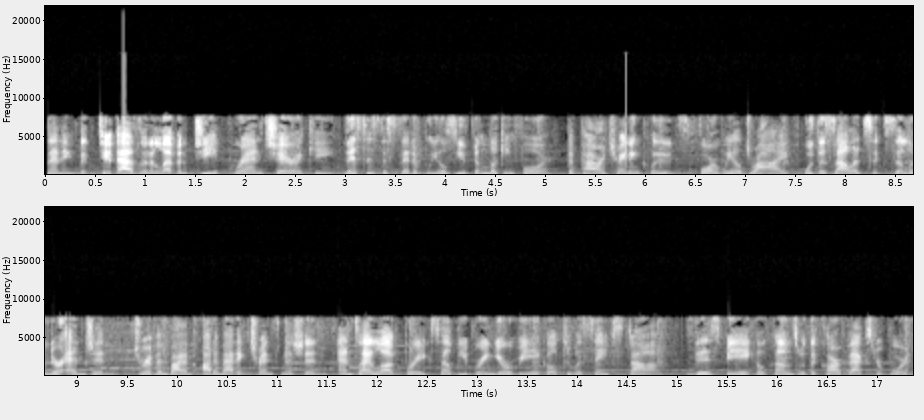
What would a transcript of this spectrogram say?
Presenting the 2011 Jeep Grand Cherokee. This is the set of wheels you've been looking for. The powertrain includes four-wheel drive with a solid six-cylinder engine driven by an automatic transmission. Anti-lock brakes help you bring your vehicle to a safe stop. This vehicle comes with a Carfax report,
